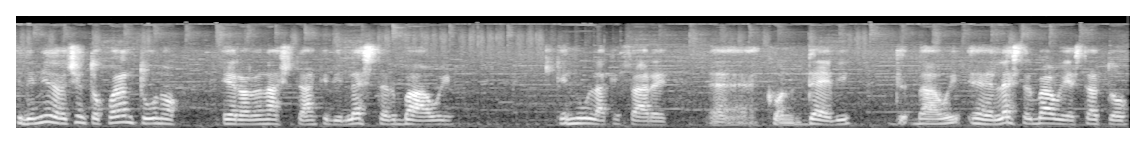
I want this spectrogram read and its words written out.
E nel 1941 era la nascita anche di Lester Bowie, che nulla a che fare eh, con David Bowie. Eh, Lester Bowie è stato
